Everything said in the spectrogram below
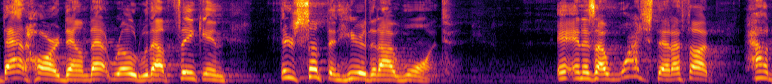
that hard down that road without thinking, there's something here that I want. And, and as I watched that, I thought, how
